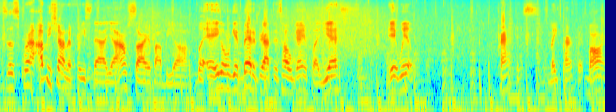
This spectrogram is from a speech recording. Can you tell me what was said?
subscribe. I'll be trying to freestyle, y'all. I'm sorry if I be off. But hey, it's gonna get better throughout this whole gameplay. Yes, it will. Practice. Make perfect bars.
